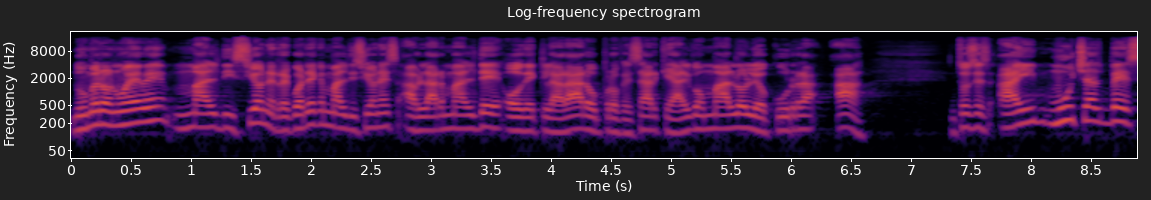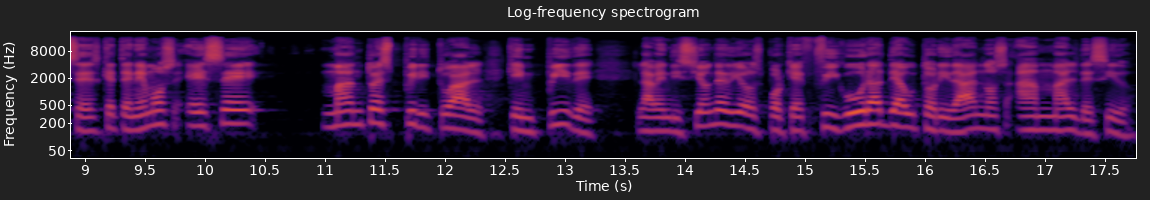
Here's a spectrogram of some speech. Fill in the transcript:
Número nueve, maldiciones. Recuerde que maldiciones es hablar mal de o declarar o profesar que algo malo le ocurra a. Entonces, hay muchas veces que tenemos ese manto espiritual que impide la bendición de Dios porque figuras de autoridad nos han maldecido.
